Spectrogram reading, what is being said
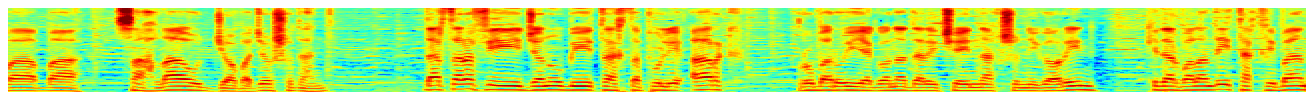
ва ба саҳлав ҷобаҷо шуданд. Дар тарафи ҷануби тахтапули арк рӯбарӯи ягона даричаи нақшу нигорин ки дар баландии тақрибан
